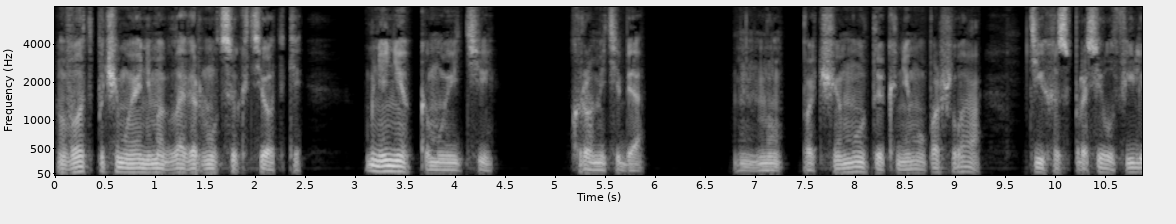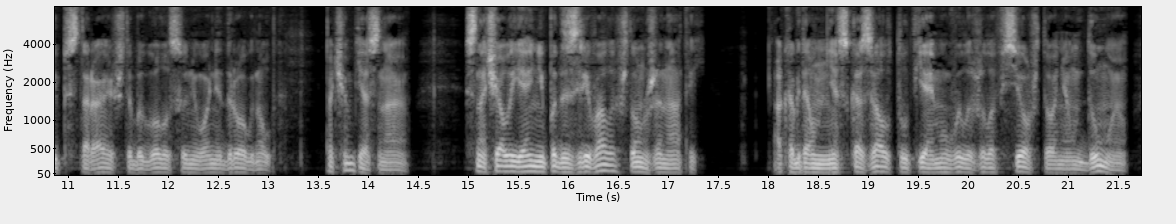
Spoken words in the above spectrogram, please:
Вот почему я не могла вернуться к тетке. Мне не к кому идти, кроме тебя. Ну, почему ты к нему пошла? Тихо спросил Филипп, стараясь, чтобы голос у него не дрогнул. Почем я знаю? Сначала я и не подозревала, что он женатый. А когда он мне сказал, тут я ему выложила все, что о нем думаю —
